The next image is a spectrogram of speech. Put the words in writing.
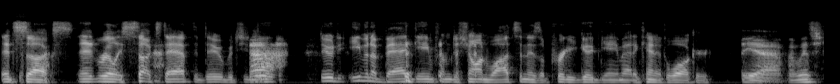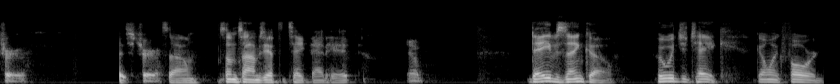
It sucks. It really sucks to have to do, but you know, Ah. dude, even a bad game from Deshaun Watson is a pretty good game out of Kenneth Walker. Yeah, I mean it's true. It's true. So sometimes you have to take that hit. Yep. Dave Zenko, who would you take going forward?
